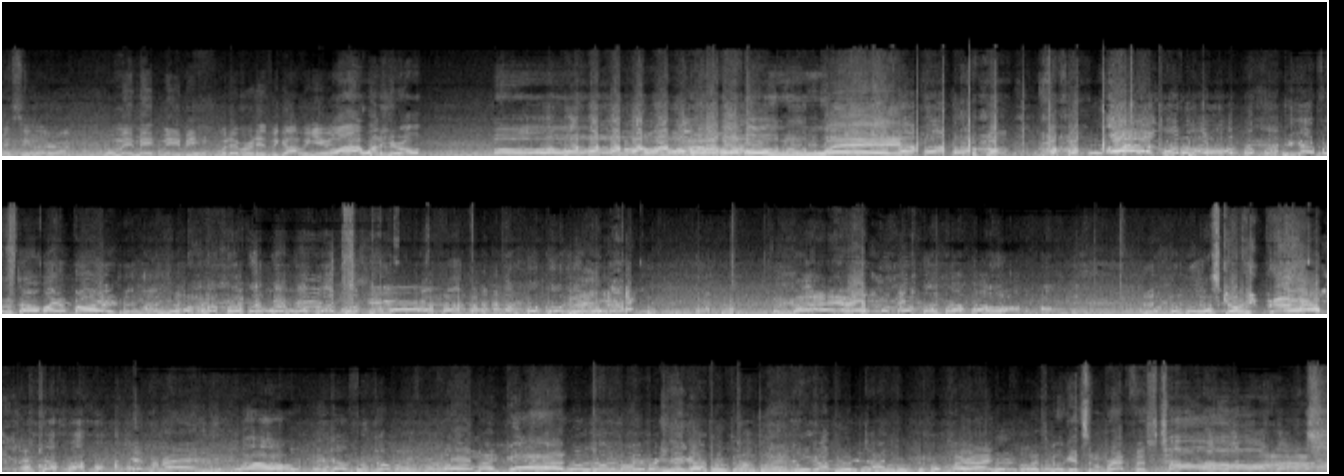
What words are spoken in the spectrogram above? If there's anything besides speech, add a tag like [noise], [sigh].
might see later on. Oh, may, may, maybe. Whatever it is we got, we gave it. Well, I want to hear all of. Oh [laughs] no way! [laughs] He got pooped on by a bird. [laughs] Let's go eat bread. Oh, he got pooped on by a bird. Oh my God! He got pooped on by a bird. He got pooped on. All right, let's go get some breakfast. Oh. [laughs]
